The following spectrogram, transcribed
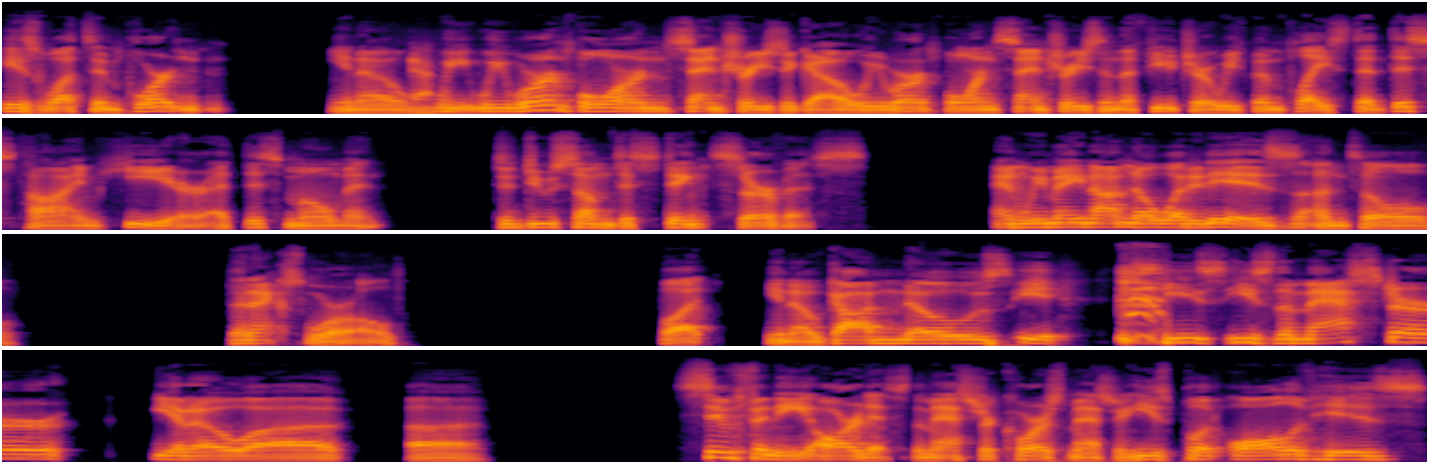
is what's important. You know, yeah. we, we weren't born centuries ago. We weren't born centuries in the future. We've been placed at this time here, at this moment, to do some distinct service. And we may not know what it is until the next world. But, you know, God knows he, he's he's the master, you know, uh uh symphony artist, the master chorus master. He's put all of his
